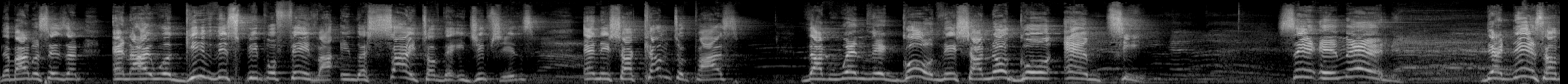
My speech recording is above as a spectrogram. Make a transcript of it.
The Bible says that, and I will give these people favor in the sight of the Egyptians, and it shall come to pass that when they go, they shall not go empty. Say amen. The days of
